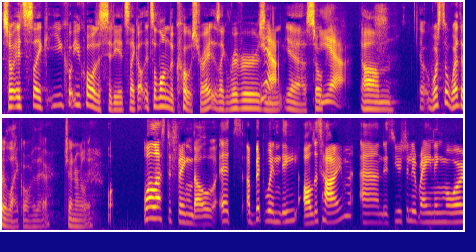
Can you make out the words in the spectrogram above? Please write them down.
so it's like you call, you call it a city. It's like it's along the coast, right? It's like rivers. Yeah. And, yeah. So yeah Um, what's the weather like over there generally? well that's the thing though it's a bit windy all the time and it's usually raining more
